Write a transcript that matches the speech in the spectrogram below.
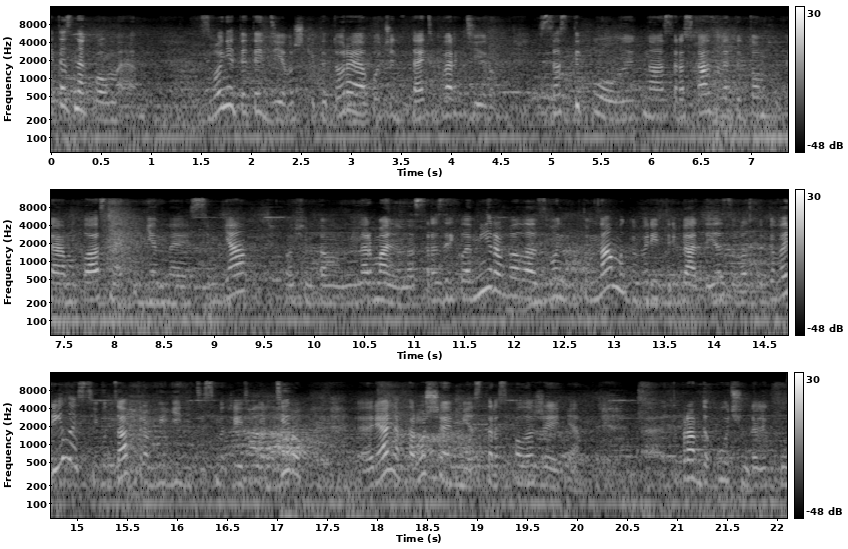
Это знакомая. Звонит этой девушке, которая хочет сдать квартиру состыковывает нас, рассказывает о том, какая мы классная, офигенная семья. В общем, там нормально нас разрекламировала, звонит потом нам и говорит, ребята, я за вас договорилась, и вот завтра вы едете смотреть квартиру. Э, реально хорошее место, расположение правда, очень далеко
